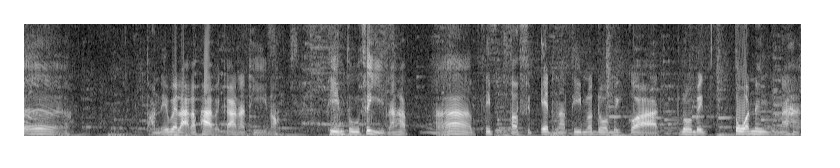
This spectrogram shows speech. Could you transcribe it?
เออ ตอนนี้เวลาก็ผ่านไปเก้านาทีเนาะทีมสูสีนะครับ อ่าสิบต่อสิบเอ็ดนะทีมเราโดนไปกว่าโดนไปตัวหนึ่งนะฮะ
